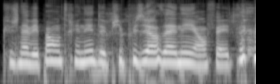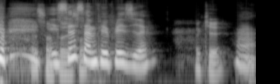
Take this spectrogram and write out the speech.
que je n'avais pas entraîné depuis plusieurs années en fait. Et ça, ça me fait plaisir. Ok. Voilà.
